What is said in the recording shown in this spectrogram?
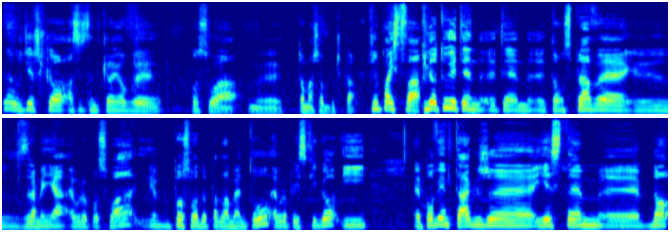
Ireneusz Dzieszko, asystent krajowy posła y, Tomasza Buczka. Proszę Państwa, pilotuję ten, ten, sprawę y, z ramienia europosła, posła do Parlamentu Europejskiego i y, powiem tak, że jestem no,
